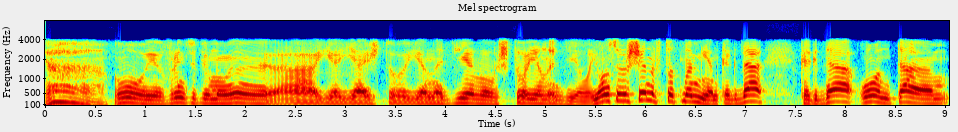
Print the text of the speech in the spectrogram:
А, ой, в принципе, мы, ай-яй-яй, что я наделал, что я наделал. И он совершенно в тот момент, когда, когда он там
